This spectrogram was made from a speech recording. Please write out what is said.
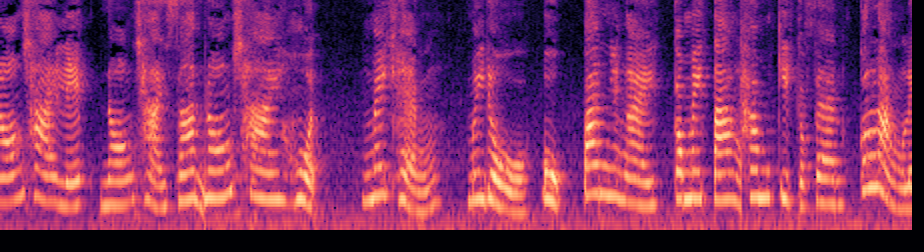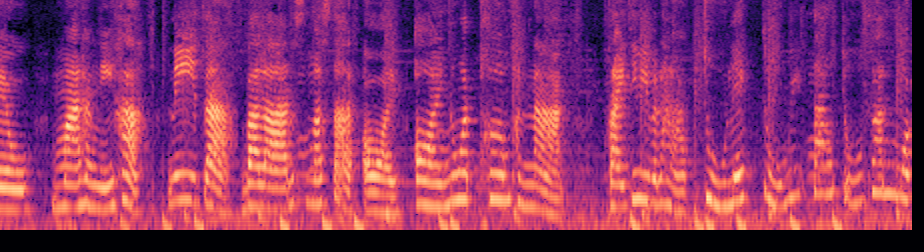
น้องชายเล็ก น้องชายสั้น น้องชายหด ไม่แข็ง ไม่โด ปลุกปั้นยังไงก็ไม่ตั้งทำกิจกับแฟนก็หลังเร็ว มาทางนี้ค่ะ นี่จ้ะบาลานซ์มัสตาร์ดออยออยนวดเพิ่มขนาด ใครที่มีปัญหาจูเล็ก จูไม่ตั้งจูสั้นหมด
